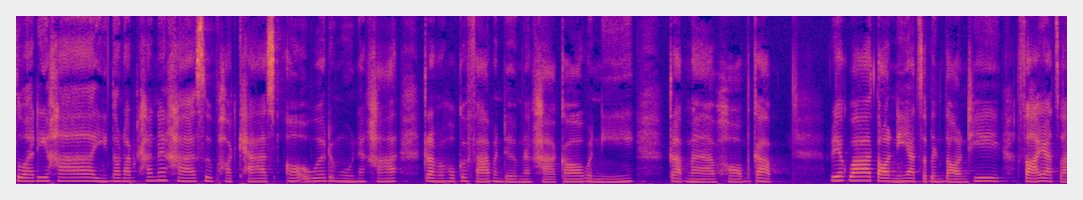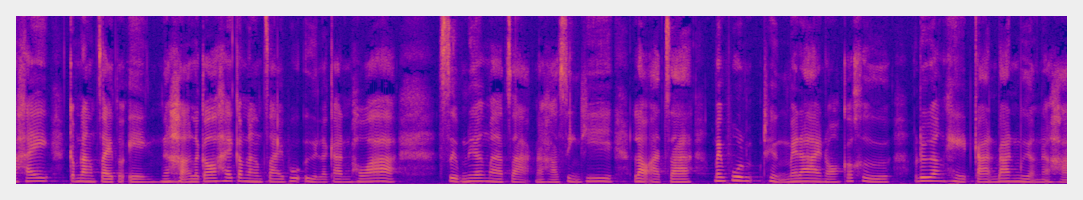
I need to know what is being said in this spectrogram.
สวัสดีค่ะยินดีต้อนรับทุกท่านนะคะสู่พอดแคสต์ All Over the Moon นะคะ กลับมาพบกับฟ้าเหมือนเดิมนะคะ ก็วันนี้กลับมาพร้อมกับ เรียกว่าตอนนี้อยากจะเป็นตอนที่ฟ้าอยากจะให้กำลังใจตัวเองนะคะ แล้วก็ให้กำลังใจผู้อื่นละกัน เพราะว่า สืบเนื่องมาจากนะคะ สิ่งที่เราอาจจะไม่พูดถึงไม่ได้เนาะก็คือเรื่องเหตุการณ์บ้านเมืองนะคะ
